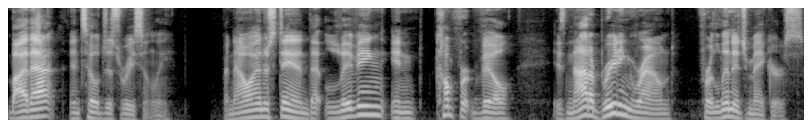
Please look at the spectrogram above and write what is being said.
by that until just recently. But now I understand that living in Comfortville is not a breeding ground for lineage makers.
